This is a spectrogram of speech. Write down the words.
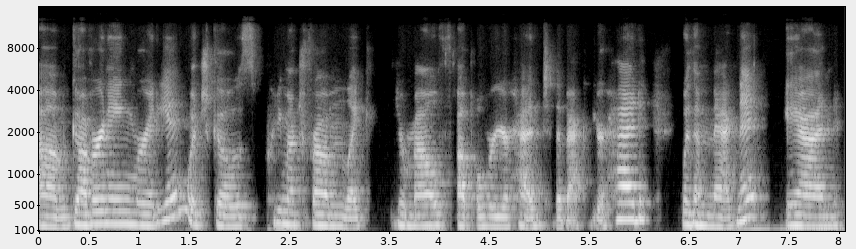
um, governing meridian, which goes pretty much from like your mouth up over your head to the back of your head with a magnet. And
